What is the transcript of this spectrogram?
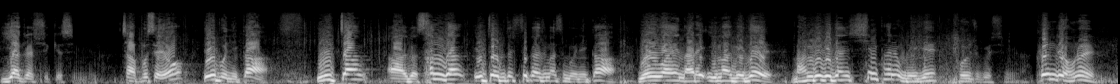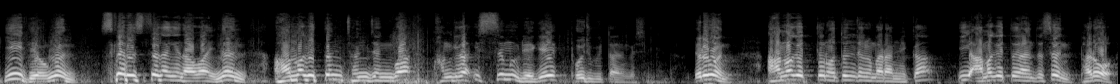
이야기할 수 있겠습니다. 자, 보세요. 여기 보니까 1장, 아, 그 3장 1절부터 10절까지 말씀 보니까 여호와의 날에 임하게 될 만국에 대한 심판을 우리에게 보여주고 있습니다. 그런데 오늘 이 내용은 스가랴 14장에 나와 있는 아마겟돈 전쟁과 관계가 있음을 우리에게 보여주고 있다는 것입니다. 여러분, 아마겟돈 어떤 전쟁을 말합니까? 이 아마겟돈이라는 뜻은 바로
